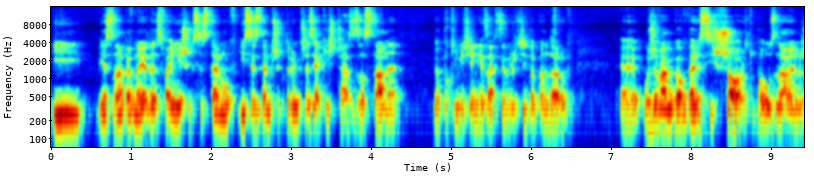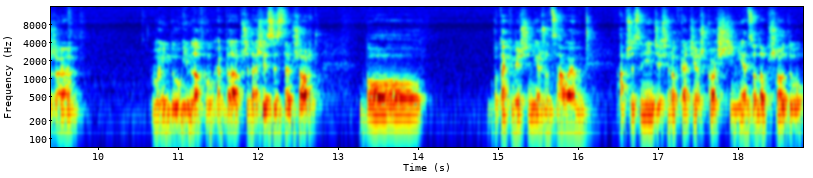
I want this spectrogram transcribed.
I jest to na pewno jeden z fajniejszych systemów i system, przy którym przez jakiś czas zostanę, dopóki mi się nie zachce wrócić do kondorów. E, Używam go w wersji short, bo uznałem, że moim długim lotkom Hempela przyda się system short, bo bo takim jeszcze nie rzucałem, a przesunięcie środka ciężkości nieco do przodu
